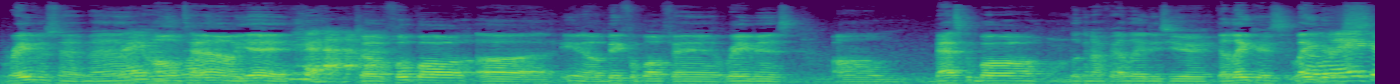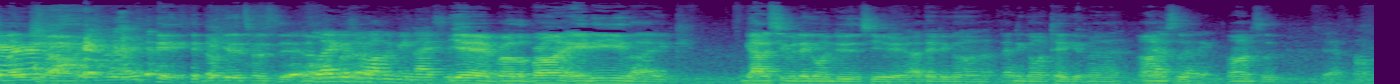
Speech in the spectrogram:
Ravens fan, man. Ravens, Hometown, yeah. Yeah. So football, uh, you know, big football fan. Ravens. Um, basketball. I'm looking out for LA this year. The Lakers. Lakers. Lakers. Lakers. Don't get it twisted. No, Lakers but, are about to be nice. this Yeah, bro. LeBron, AD, like, gotta see what they're gonna do this year. I think they're gonna. I think they're gonna take it, man. Honestly, Definitely. honestly. year. Definitely.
